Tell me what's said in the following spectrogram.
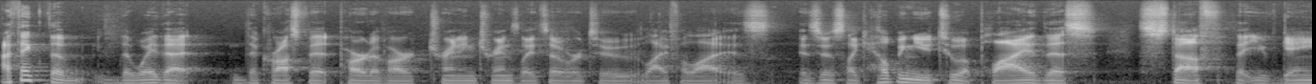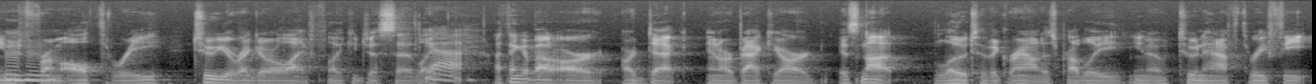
I think the the way that the CrossFit part of our training translates over to life a lot is is just like helping you to apply this stuff that you've gained Mm-hmm. from all three to your regular life, like you just said. Like Yeah. I think about our our deck in our backyard. It's not low to the ground. It's probably you know two and a half, three feet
